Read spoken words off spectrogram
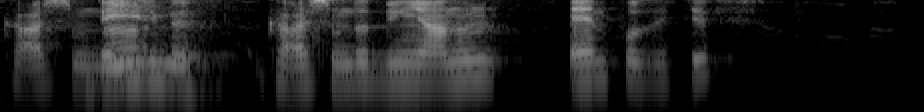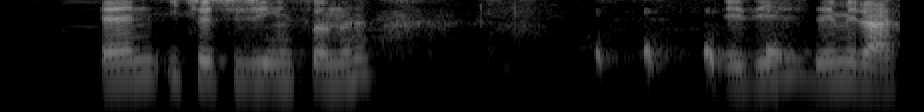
Karşımda Değil mi? karşımda dünyanın en pozitif, en iç açıcı insanı Edil Demirel.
